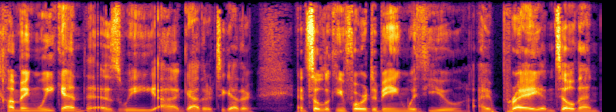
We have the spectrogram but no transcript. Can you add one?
coming weekend as we uh, gather together. And so, looking forward to being with you. I pray until then,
